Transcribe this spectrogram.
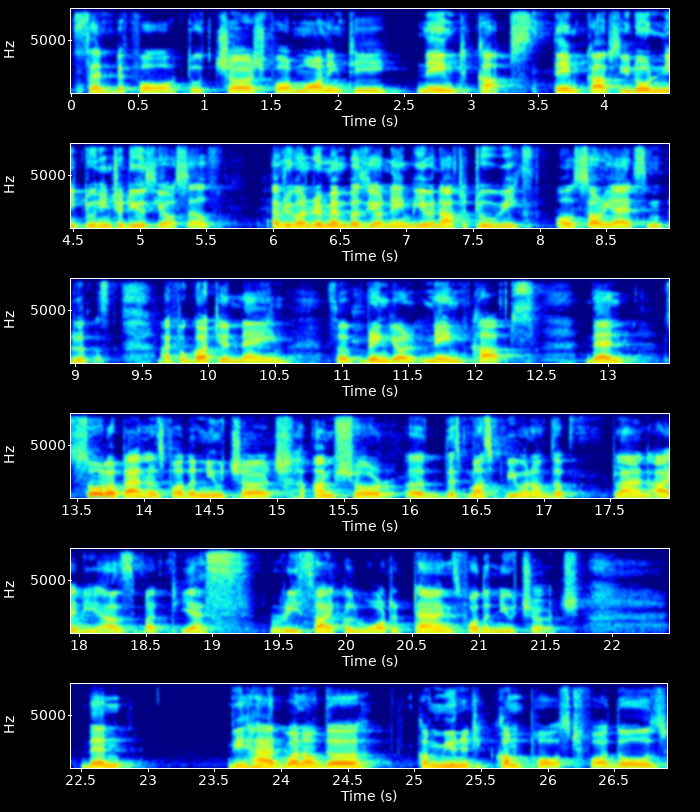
said before, to church for morning tea, named cups. Named cups, you don't need to introduce yourself. Everyone remembers your name even after two weeks. Oh, sorry, I, I forgot your name. So bring your name cups. Then solar panels for the new church. I'm sure uh, this must be one of the planned ideas, but yes, recycled water tanks for the new church. Then we had one of the community compost for those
